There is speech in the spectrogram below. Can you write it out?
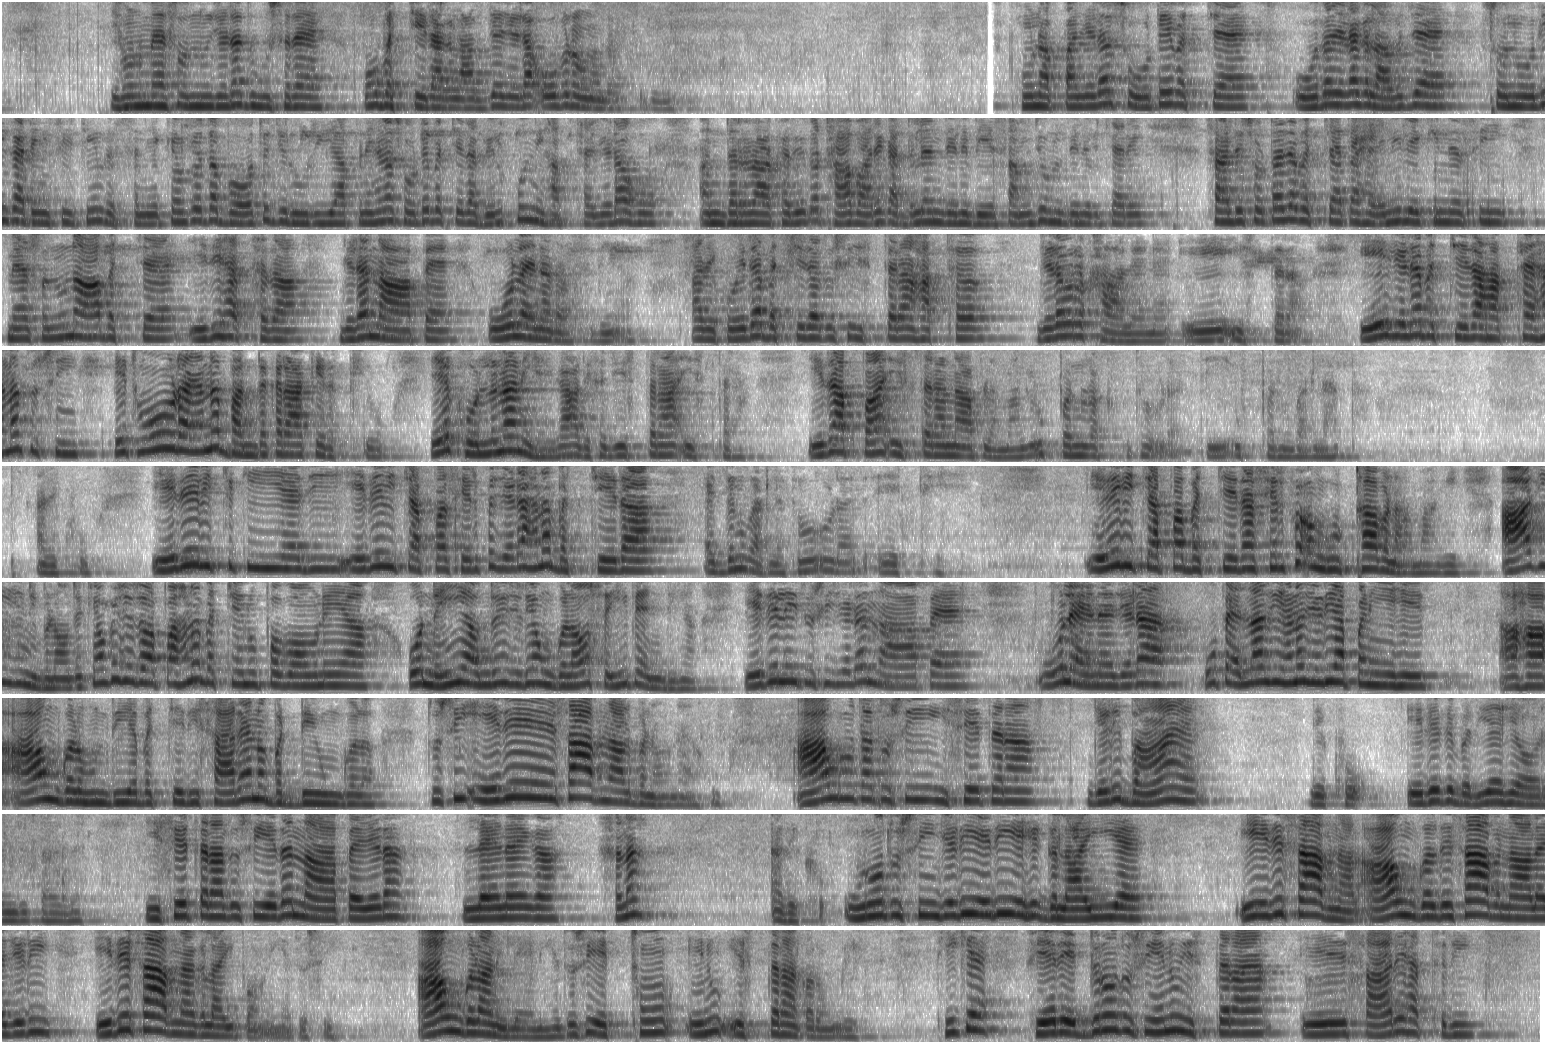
ਇਹ ਹੁਣ ਮੈਂ ਤੁਹਾਨੂੰ ਜਿਹੜਾ ਦੂਸਰਾ ਹੈ, ਉਹ ਬੱਚੇ ਦਾ ਗਲਵਜ਼ ਹੈ, ਜਿਹੜਾ ਉਹ ਬਣਾਉਣਾ ਦੱਸਦੀ ਹਾਂ। ਹੁਣ ਆਪਾਂ ਜਿਹੜਾ ਛੋਟੇ ਬੱਚਾ ਹੈ ਉਹਦਾ ਜਿਹੜਾ ਗਲਵਜ਼ ਹੈ, ਤੁਹਾਨੂੰ ਉਹਦੀ ਕਟਿੰਗ ਸਟਿਚਿੰਗ ਦੱਸਣੀ ਹੈ, ਕਿਉਂਕਿ ਉਹ ਤਾਂ ਬਹੁਤ ਜ਼ਰੂਰੀ ਆ ਆਪਣੇ, ਹਨਾ, ਛੋਟੇ ਬੱਚੇ ਦਾ ਬਿਲਕੁਲ ਨਹੀਂ ਹੱਥ ਹੈ ਜਿਹੜਾ ਉਹ ਅੰਦਰ ਰੱਖਦੇ ਉਹ ਤਾਂ ਠਾਹ ਬਾਹਰੇ ਕੱਢ ਲੈਂਦੇ ਨੇ, ਬੇਸਮਝ ਹੁੰਦੇ ਨੇ ਵਿਚਾਰੇ। ਸਾਡੇ ਛੋਟਾ ਜਿਹਾ ਬੱਚਾ ਤਾਂ ਹੈ ਨਹੀਂ, ਲੇਕਿਨ ਅਸੀਂ, ਮੈਂ ਤੁਹਾਨੂੰ ਨਾ ਆਹ ਬੱਚਾ ਹੈ, ਇਹਦੇ ਹੱਥ ਦਾ ਜਿਹੜਾ ਨਾਪ ਹੈ, ਉਹ ਲੈਣਾ ਦੱਸਦੀ ਆ ਆ ਦੇਖੋ, ਇਹਦਾ ਬੱਚੇ ਦਾ ਤੁਸੀਂ ਇਸ ਤਰ੍ਹਾਂ ਹੱਥ ਜਿਹੜਾ ਉਹ ਰਖਾ ਲੈਣਾ ਇਹ ਇਸ ਤਰ੍ਹਾਂ। ਇਹ ਜਿਹੜਾ ਬੱਚੇ ਦਾ ਹੱਥ ਹੈ ਹਨਾ ਤੁਸੀਂ, ਇਹ ਥੋੜਾ ਜਿਹਾ ਨਾ ਬੰਦ ਕਰਾ ਕੇ ਰੱਖਿਓ। ਇਹ ਖੋਲਣਾ ਨਹੀਂ ਹੈਗਾ। ਆ ਦੇਖੋ ਜਿਸ ਤਰ੍ਹਾਂ, ਇਸ ਤਰ੍ਹਾਂ। ਇਹਦਾ ਆਪਾਂ ਇਸ ਤਰ੍ਹਾਂ ਨਾਪ ਲਵਾਂਗੇ। ਉੱਪਰ ਨੂੰ ਰੱਖੋ ਥੋੜਾ ਇਹ ਉੱਪਰ ਨੂੰ ਕਰ ਲੈ ਹੱਥ। ਆ ਦੇਖੋ। ਇਹਦੇ ਵਿੱਚ ਕੀ ਹੈ ਜੀ? ਇਹਦੇ ਵਿੱਚ ਆਪਾਂ ਸਿਰਫ ਜਿਹੜਾ ਹਨਾ ਬੱਚੇ ਦਾ, ਇੱਧਰ ਨੂੰ ਕਰ ਲੈ ਥੋੜਾ ਇੱਥੇ। ਇਹਦੇ ਵਿੱਚ ਆਪਾਂ ਬੱਚੇ ਦਾ ਸਿਰਫ ਅੰਗੂਠਾ ਬਣਾਵਾਂਗੇ। ਆਹ ਚੀਜ਼ ਨਹੀਂ ਬਣਾਉਂਦੇ, ਕਿਉਂਕਿ ਜਦੋਂ ਆਪਾਂ ਹਨਾ ਬੱਚੇ ਨੂੰ ਪਵਾਉਣੇ ਆ, ਉਹ ਨਹੀਂ ਆਉਂਦੇ ਜਿਹੜੀਆਂ ਉਂਗਲਾਂ ਉਹ ਸਹੀ ਪੈਂਦੀਆਂ। ਇਹਦੇ ਲਈ ਤੁਸੀਂ ਜਿਹੜਾ ਨਾਪ ਹੈ, ਉਹ ਲੈਣਾ ਜਿਹੜਾ, ਉਹ ਪਹਿਲਾਂ ਜੀ ਹਨਾ ਜਿਹੜੀ ਆਪਣੀ ਇਹ ਆਹ ਆ ਉਂਗਲ ਹੁੰਦੀ ਹੈ ਬੱਚੇ ਦੀ, ਸਾਰਿਆਂ ਨਾਲੋਂ ਵੱਡੀ ਉਂਗਲ, ਤੁਸੀਂ ਇਹਦੇ ਹਿਸਾਬ ਨਾਲ ਬਣਾਉਣਾ ਉਹ। ਆਹ ਉਰੂ ਤਾਂ ਤੁਸੀਂ ਇਸੇ ਤਰ੍ਹਾਂ ਜਿਹੜੀ ਬਾਹ ਹੈ, ਦੇਖੋ, ਇਹਦੇ ਤੇ ਵਧੀਆ ਇਹ orange ਚੱਲਦਾ। ਇਸੇ ਤਰ੍ਹਾਂ ਤੁਸੀਂ ਇਹਦਾ ਨਾਪ ਹੈ ਜਿਹੜਾ ਲੈਣਾ ਹੈਗਾ, ਹਨਾ? ਆ ਦੇਖੋ, ਉਰੋਂ ਤੁਸੀਂ ਜਿਹੜੀ ਇਹਦੀ ਇਹ ਗਲਾਈ ਹੈ, ਇਹ ਇਹਦੇ ਹਿਸਾਬ ਨਾਲ ਆ ਉਂਗਲ ਦੇ ਹਿਸਾਬ ਨਾਲ ਹੈ ਜਿਹੜੀ ਇਹਦੇ ਹਿਸਾਬ ਨਾਲ ਗਲਾਈ ਪਾਉਣੀ ਹੈ ਤੁਸੀਂ। ਆ ਉਂਗਲਾਂ ਨਹੀਂ ਲੈਣੀਆਂ, ਤੁਸੀਂ ਇੱਥੋਂ ਇਹਨੂੰ ਇਸ ਤਰ੍ਹਾਂ ਕਰੋਗੇ, ਠੀਕ ਹੈ? ਫਿਰ ਇਧਰੋਂ ਤੁਸੀਂ ਇਹਨੂੰ ਇਸ ਤਰ੍ਹਾਂ, ਇਹ ਸਾਰੇ ਹੱਥ ਦੀ,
